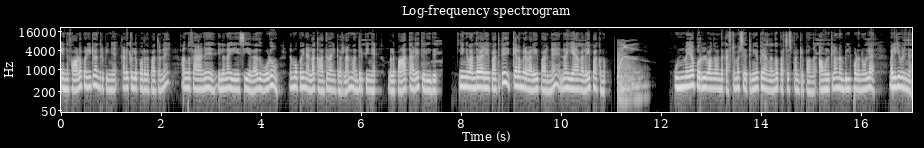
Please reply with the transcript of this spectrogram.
என்னை ஃபாலோ பண்ணிட்டு வந்திருப்பீங்க. கடைக்குள்ள போறத பார்த்தோன்னே அங்க ஃபேனு இல்லைன்னா ஏசி ஏதாவது ஓடும். நம்ம போய் நல்லா காத்து வாங்கிட்டு வரலான்னு வந்திருப்பீங்க. உங்களை பார்த்தாலே தெரியுது. நீங்க வந்த வேலையை பார்த்துட்டு கிளம்புற வேலையை பாருங்க. நான் என் வேலையை பார்க்கணும். உண்மையா பொருள் வாங்க வந்த கஸ்டமர்ஸ் எத்தனையோ பேர் அங்கங்க பர்ச்சேஸ் பண்ணிருப்பாங்க. அவங்களுக்குலாம் நான் பில் போடணும்ல? வழிய விடுங்க.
